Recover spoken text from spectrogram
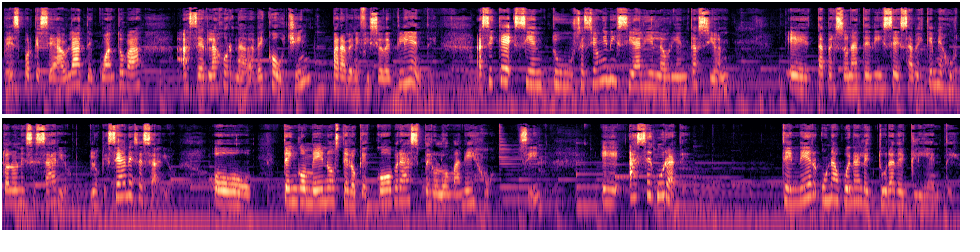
¿ves? Porque se habla de cuánto va a ser la jornada de coaching para beneficio del cliente. Así que si en tu sesión inicial y en la orientación, esta persona te dice, sabes que me ajusto a lo necesario, lo que sea necesario, o tengo menos de lo que cobras, pero lo manejo, ¿sí? Eh, asegúrate tener una buena lectura del cliente.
